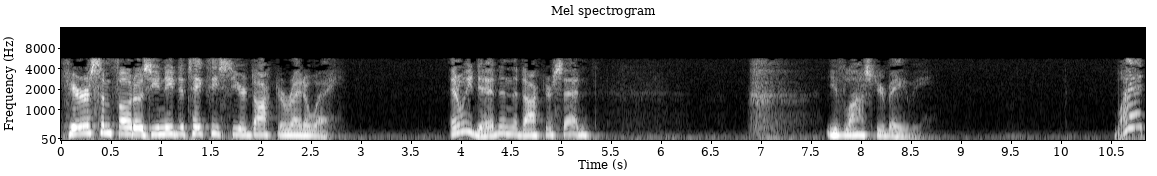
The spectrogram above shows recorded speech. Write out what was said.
here are some photos. You need to take these to your doctor right away. And we did, and the doctor said, You've lost your baby. What?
